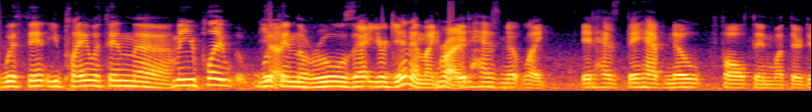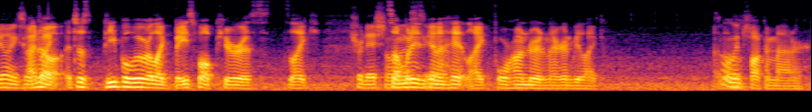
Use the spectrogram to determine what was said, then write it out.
within. You play within the I mean, you play within the rules that you're given. Like Right. it has no like it has. They have no fault in what they're doing. So I it's know. like it's just people who are like baseball purists. It's like traditional. somebody's gonna hit like 400, and they're gonna be like, "That Oh, doesn't it's- fucking matter."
